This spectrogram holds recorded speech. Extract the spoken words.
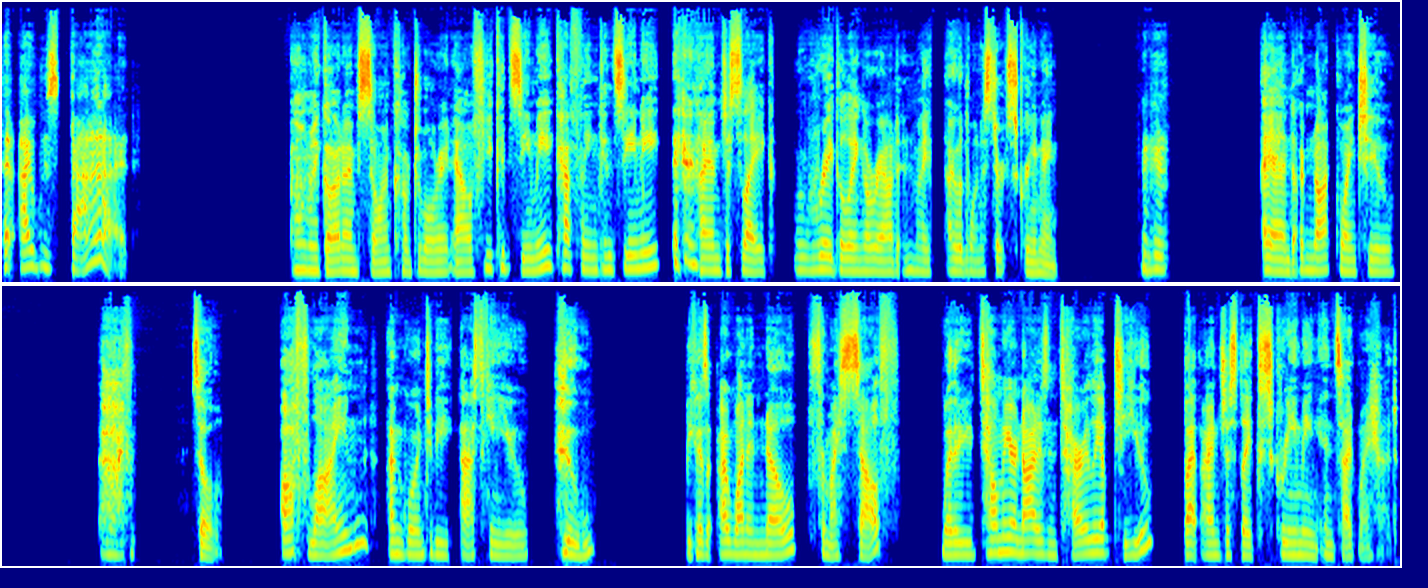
that I was bad. Oh my God, I'm so uncomfortable right now. If you could see me, Kathleen can see me. I am just like wriggling around and my, I would want to start screaming. Mm-hmm. And I'm not going to. Uh, so offline, I'm going to be asking you who, because I want to know for myself. Whether you tell me or not is entirely up to you, but I'm just like screaming inside my head.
